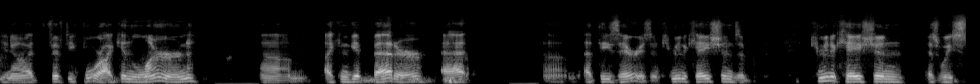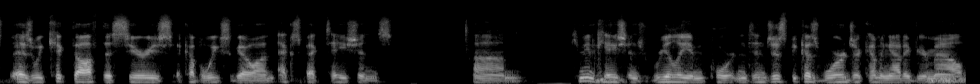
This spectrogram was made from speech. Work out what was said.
you know, at 54, I can learn, um, I can get better at, um, at these areas and communications communication as we, as we kicked off this series a couple weeks ago on expectations, um, communication is really important. And just because words are coming out of your mouth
